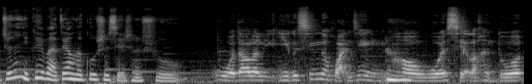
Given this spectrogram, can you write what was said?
觉得你可以把这样的故事写成书？我到了一个新的环境，然后我写了很多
